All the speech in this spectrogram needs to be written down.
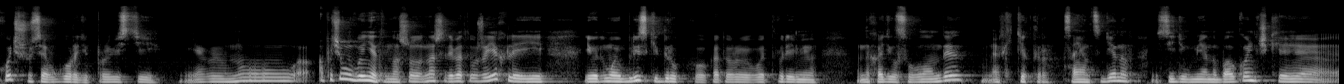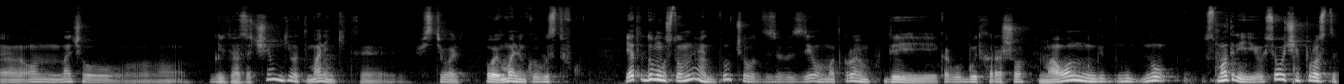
хочешь у себя в городе провести? Я говорю, ну, а почему бы и нет? Наши, наши ребята уже ехали, и, и вот мой близкий друг, который в это время находился в Улан-Удэ, архитектор Саян Циденов, сидя у меня на балкончике, э, он начал э, говорить, а зачем делать маленький фестиваль, ой, маленькую выставку? Я-то думал, что ну, ну что, вот сделаем, откроем, да и как бы будет хорошо. А он говорит, ну, смотри, все очень просто.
